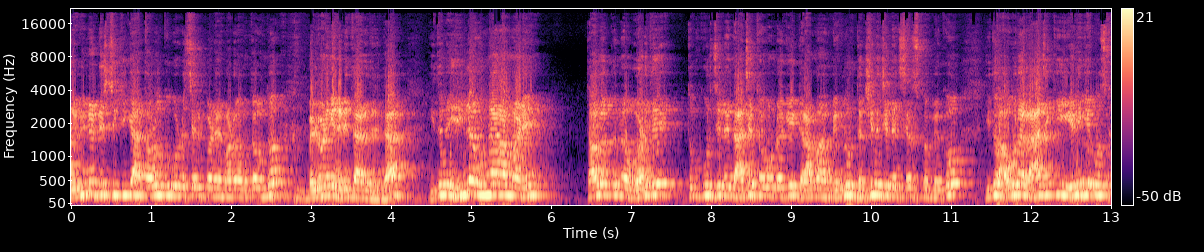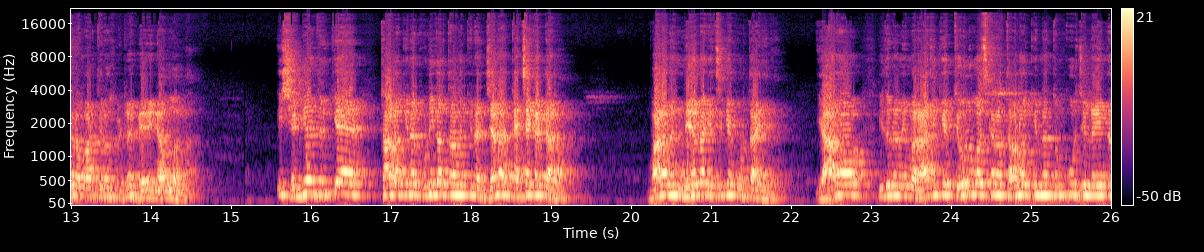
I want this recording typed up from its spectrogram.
ರೆವಿನ್ಯೂ ಡಿಸ್ಟಿಕ್ಕಿಗೆ ಆ ತಾಲೂಕುಗಳು ಸೇರ್ಪಡೆ ಮಾಡುವಂಥ ಒಂದು ಬೆಳವಣಿಗೆ ನಡೀತಾ ಇರೋದ್ರಿಂದ ಇದನ್ನು ಇಲ್ಲೇ ಉನ್ನಾರ ಮಾಡಿ ತಾಲೂಕನ್ನ ಒಡೆದು ತುಮಕೂರು ಜಿಲ್ಲೆಯಿಂದ ಆಚೆ ತಗೊಂಡೋಗಿ ಗ್ರಾಮ ಬೆಂಗಳೂರು ದಕ್ಷಿಣ ಜಿಲ್ಲೆಗೆ ಸೇರಿಸ್ಕೋಬೇಕು. ಇದು ಅವರ ರಾಜಕೀಯ ಏಳಿಗೆಗೋಸ್ಕರ ಮಾಡ್ತಿರೋದು ಬಿಟ್ರೆ ಬೇರೆ ಯಾವುದೂ ಅಲ್ಲ. ಈ ಷಡ್ಯಂತ್ರಕ್ಕೆ ತಾಲೂಕಿನ ಕುಣಿಗಲ್ ತಾಲೂಕಿನ ಜನ ಕಚ್ಚೆ ಕಟ್ಟಲ್ಲ. ಬಹಳ ನಾನು ನೇರವಾಗಿ ಎಚ್ಚರಿಕೆ ಕೊಡ್ತಾ ಇದ್ದೀನಿ. ಯಾರೋ ಇದನ್ನು ನಿಮ್ಮ ರಾಜಕೀಯ ತೆವರಿಗೋಸ್ಕರ ತಾಲೂಕಿನ ತುಮಕೂರು ಜಿಲ್ಲೆಯಿಂದ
